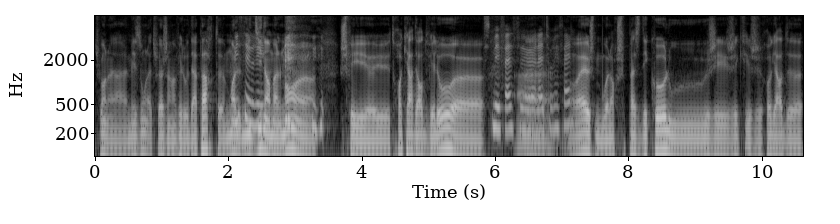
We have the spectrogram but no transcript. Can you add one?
tu vois, à la maison, là, tu vois, j'ai un vélo d'appart. Moi, le midi, normalement, euh, je fais euh, trois quarts d'heure de vélo. tu te mets face à la Tour Eiffel? Ouais, ou alors je passe des calls ou je regarde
